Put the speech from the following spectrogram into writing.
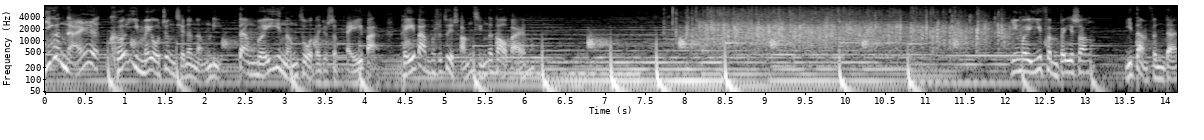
一个男人可以没有挣钱的能力，但唯一能做的就是陪伴。陪伴不是最长情的告白吗？因为一份悲伤，一旦分担，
